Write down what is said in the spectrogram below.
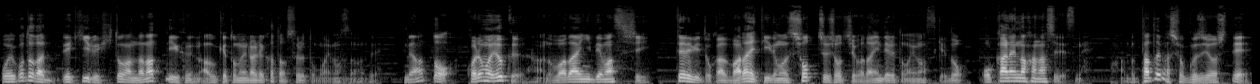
こういうことができる人なんだなっていう風な受け止められ方をすると思いますので。で、あと、これもよくあの話題に出ますし、テレビとかバラエティでもしょっちゅうしょっちゅう話題に出ると思いますけど、お金の話ですね。あの例えば食事をして、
